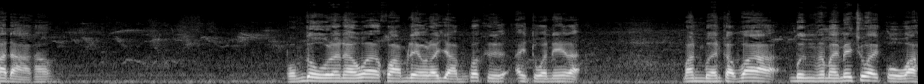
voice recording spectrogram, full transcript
มาด่าเขาผมดูแล้วนะว่าความเร็วระยำก็คือไอ้ตัวนี้แหละ มันเหมือนกับว่ามึงทำไมไม่ช่วยกูวะ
